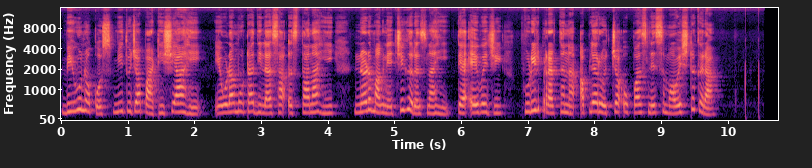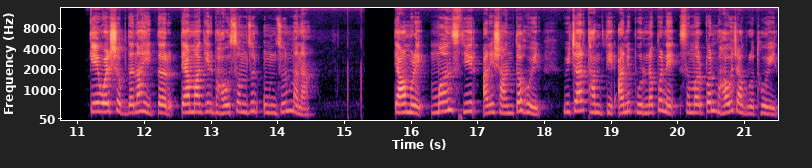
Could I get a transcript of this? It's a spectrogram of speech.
भिवू नकोस मी तुझ्या पाठीशी आहे. एवढा मोठा दिलासा असतानाही नड मागण्याची गरज नाही त्याऐवजी पुढील प्रार्थना आपल्या रोजच्या उपासनेत समाविष्ट करा. केवळ शब्द नाही तर त्यामागील भाव समजून उमजून म्हणा. त्यामुळे मन स्थिर आणि शांत होईल. विचार थांबतील आणि पूर्णपणे समर्पण भाव जागृत होईल.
